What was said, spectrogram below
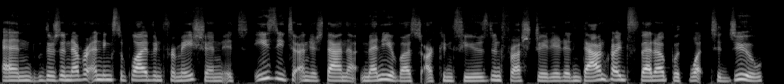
And there's a never ending supply of information. It's easy to understand that many of us are confused and frustrated and downright fed up with what to do.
